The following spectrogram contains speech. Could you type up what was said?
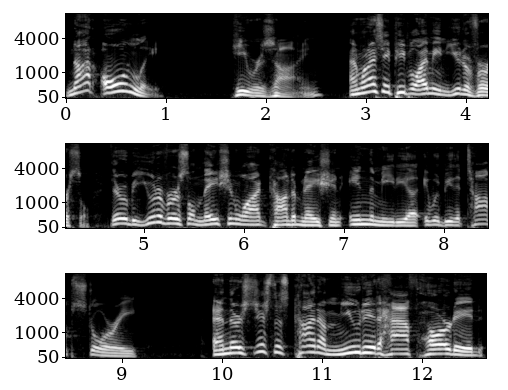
not only he resign, and when I say people, I mean universal. There would be universal nationwide condemnation in the media. It would be the top story. And there's just this kind of muted, half hearted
